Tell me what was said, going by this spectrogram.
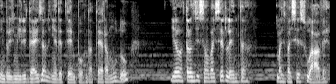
em 2010 a linha de tempo da Terra mudou e a transição vai ser lenta, mas vai ser suave.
